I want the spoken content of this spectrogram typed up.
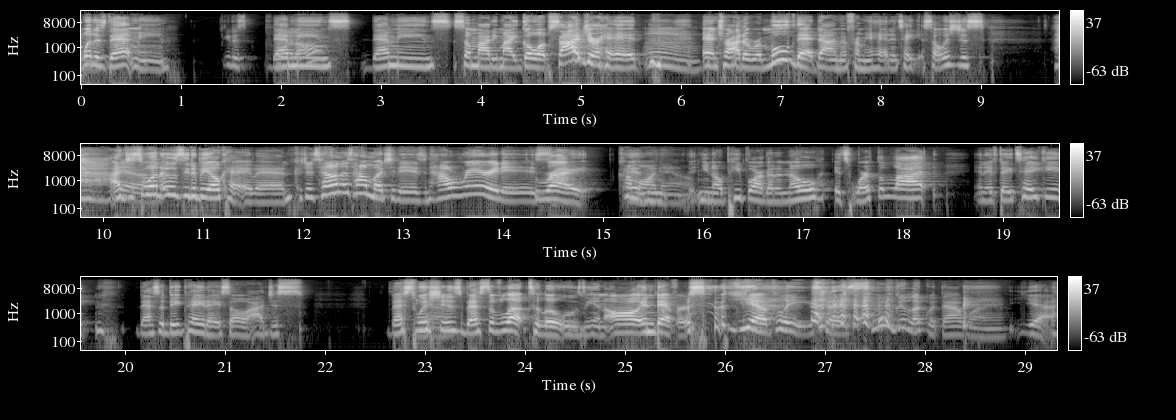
what does that mean? you just That it off. means that means somebody might go upside your head Mm. and try to remove that diamond from your head and take it. So it's just I just want Uzi to be okay, man. Because you're telling us how much it is and how rare it is. Right. Come And, on now. You know, people are gonna know it's worth a lot. And if they take it, that's a big payday. So I just best wishes, best of luck to Lil Uzi in all endeavors. Yeah, please. ooh, good luck with that one. Yeah.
